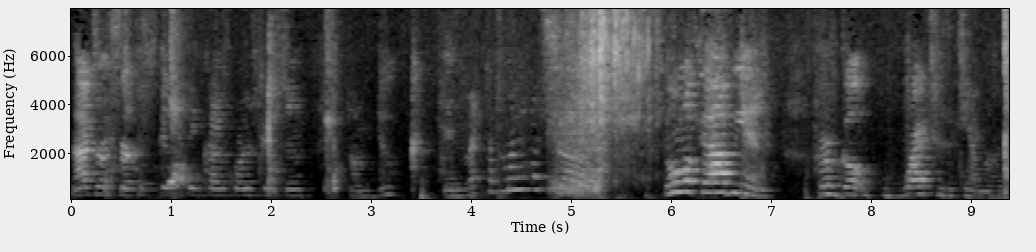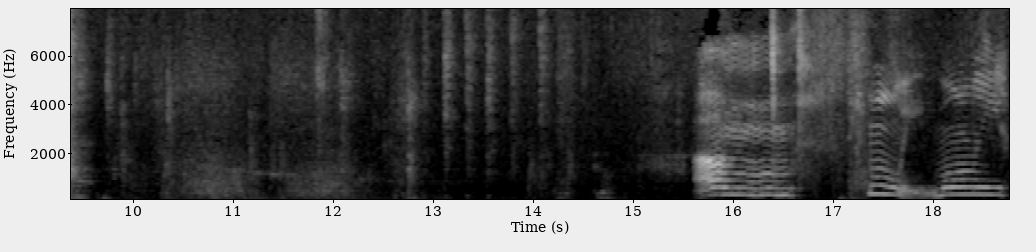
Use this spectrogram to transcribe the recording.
Natural Circus Skinsing, Kind Corners Skinsing, Tom Duke, and Mecca Show. Don't look Abby in. Her go right to the camera again. Um, holy moly.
